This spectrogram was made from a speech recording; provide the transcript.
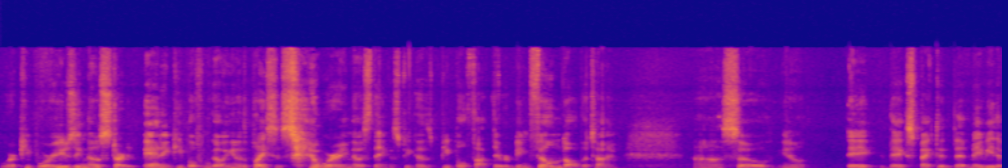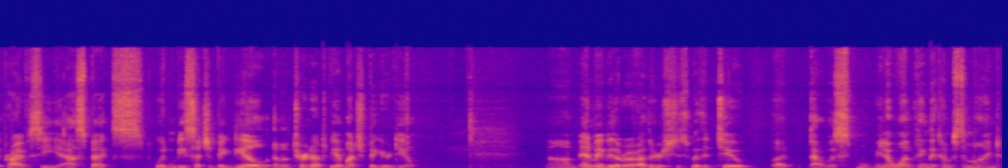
where people were using those started banning people from going into the places wearing those things because people thought they were being filmed all the time. Uh, so you know they they expected that maybe the privacy aspects wouldn't be such a big deal, and it turned out to be a much bigger deal. Um, and maybe there were other issues with it too, but that was you know one thing that comes to mind.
